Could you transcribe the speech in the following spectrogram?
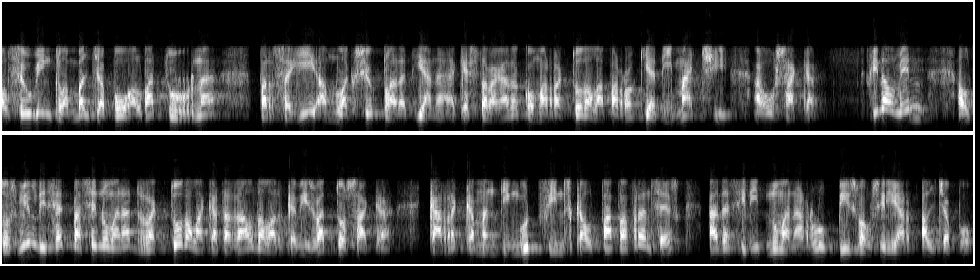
el seu vincle amb el Japó el va tornar per seguir amb l'acció claretiana, aquesta vegada com a rector de la parròquia d'Imachi, a Osaka. Finalment, el 2017 va ser nomenat rector de la catedral de l'arcabisbat d'Osaka, càrrec que ha mantingut fins que el papa Francesc ha decidit nomenar-lo bisbe auxiliar al Japó.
